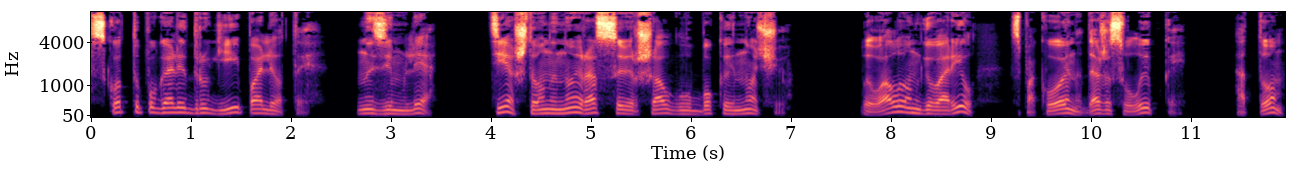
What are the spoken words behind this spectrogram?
Скотта пугали другие полеты. На земле. Те, что он иной раз совершал глубокой ночью. Бывало, он говорил, спокойно, даже с улыбкой, о том,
